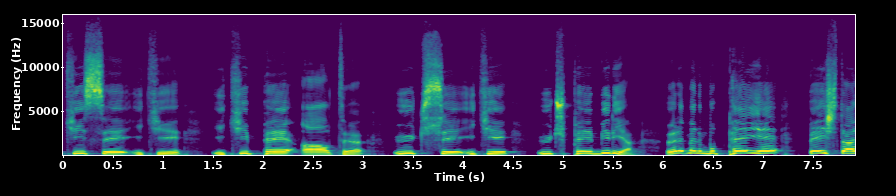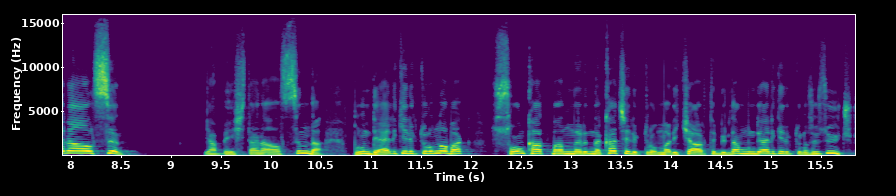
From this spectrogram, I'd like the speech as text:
2S2, 2P6, 3S2, 3P1 ya. Öğretmenim bu P'ye 5 tane alsın. Ya 5 tane alsın da bunun değerlik elektronuna bak. Son katmanlarında kaç elektron var? 2 artı 1'den bunun değerlik elektron sayısı 3.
